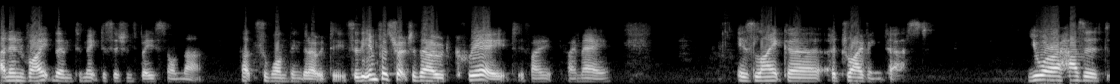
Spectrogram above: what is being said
and invite them to make decisions based on that. That's the one thing that I would do. So the infrastructure that I would create, if I if I may, is like a, a driving test. You are a hazard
